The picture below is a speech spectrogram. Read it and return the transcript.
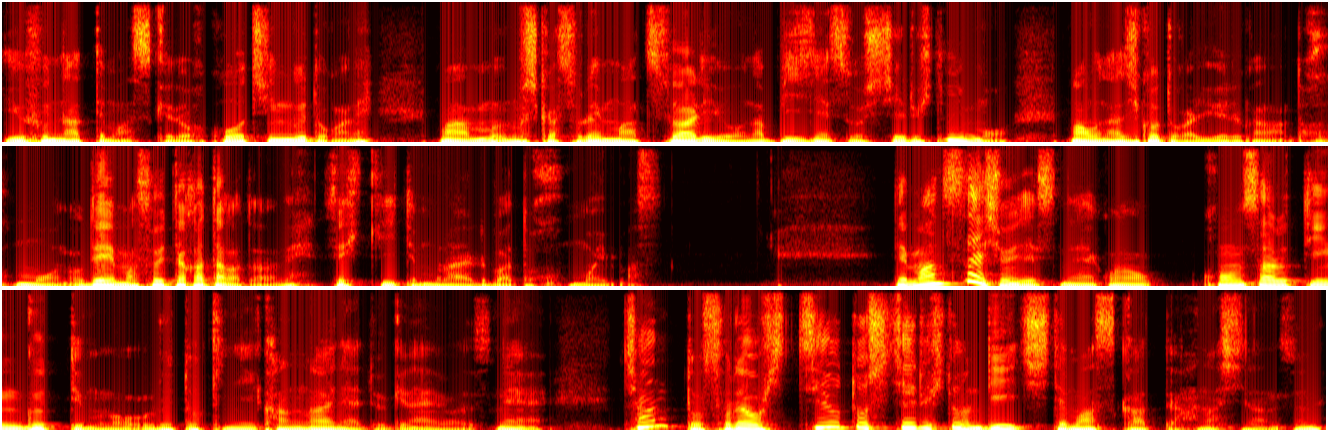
いう風になってますけど、コーチングとかね、まあもしくはそれにまつわるようなビジネスをしている人にも、まあ同じことが言えるかなと思うので、まあそういった方々はね、ぜひ聞いてもらえればと思います。で、まず最初にですね、このコンサルティングっていうものを売るときに考えないといけないのはですね、ちゃんとそれを必要としている人にリーチしてますかって話なんですよね。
